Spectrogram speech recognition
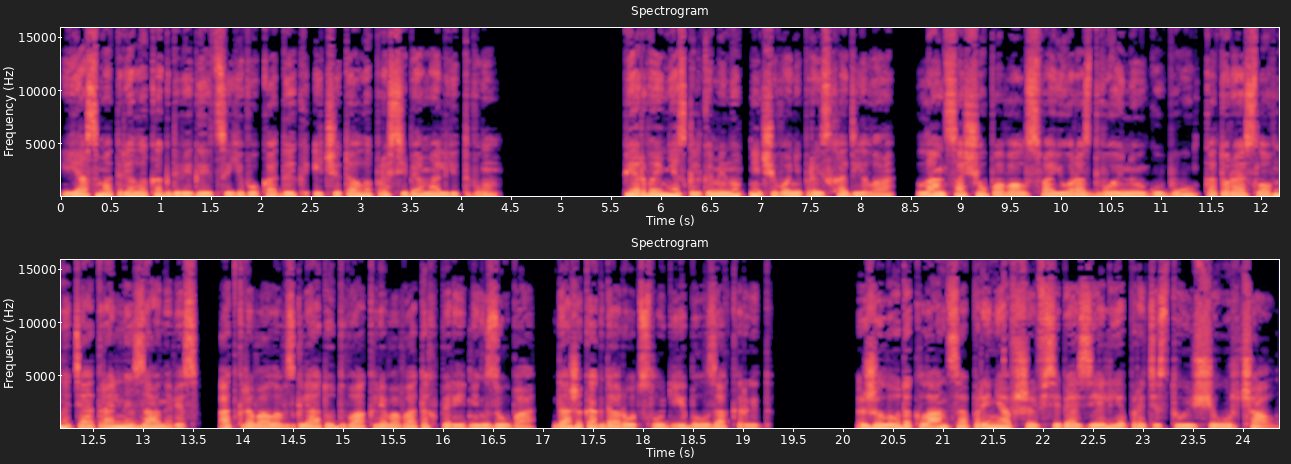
Я смотрела, как двигается его кадык и читала про себя молитву. Первые несколько минут ничего не происходило. Ланс ощупывал свою раздвоенную губу, которая словно театральный занавес открывала взгляду два кривоватых передних зуба, даже когда рот слуги был закрыт. Желудок Ланса, принявший в себя зелье, протестующе урчал.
